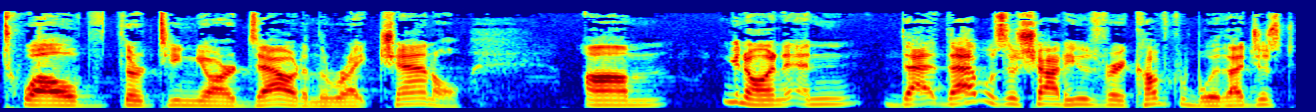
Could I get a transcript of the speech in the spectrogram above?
12, 13 yards out in the right channel. Um, you know, and, and that that was a shot he was very comfortable with. I just,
